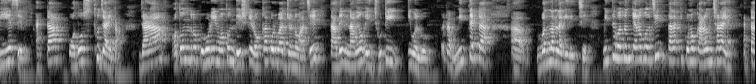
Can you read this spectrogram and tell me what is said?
বিএসএফ একটা পদস্থ জায়গা। যারা অতন্দ্র প্রহরীর মতন দেশকে রক্ষা করবার জন্য আছে, তাদের নামেও এই ঝুটি, কি বলব, একটা মিথ্যে একটা বদনাম লাগিয়ে দিচ্ছে। মিথ্যে বদনাম কেন বলছি? তারা কি কোনো কারণ ছাড়াই একটা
